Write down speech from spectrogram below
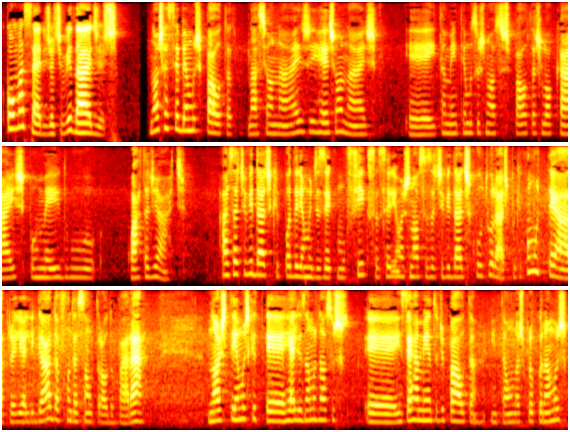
com uma série de atividades. Nós recebemos pautas nacionais e regionais é, e também temos os nossos pautas locais por meio do Quarta de Arte. As atividades que poderíamos dizer como fixas seriam as nossas atividades culturais, porque como o teatro ele é ligado à Fundação Cultural do Pará, nós temos que é, realizamos nossos é, encerramento de pauta. Então nós procuramos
